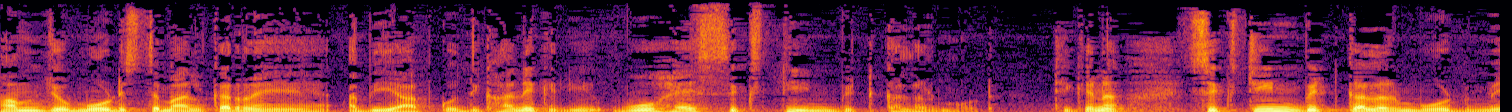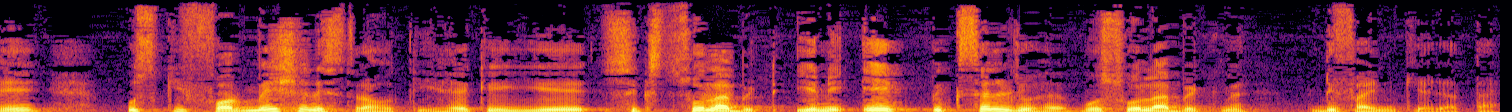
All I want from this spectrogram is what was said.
ہم جو موڈ استعمال کر رہے ہیں ابھی آپ کو دکھانے کے لیے، وہ ہے سکسٹین بٹ کلر موڈ، ٹھیک ہے نا؟ سکسٹین بٹ کلر موڈ میں اس کی فارمیشن اس طرح ہوتی ہے کہ یہ سکس سولہ بٹ یعنی ایک پکسل جو ہے وہ سولہ بٹ میں ڈیفائن کیا جاتا ہے۔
